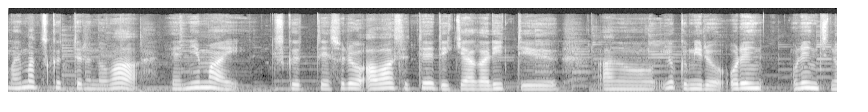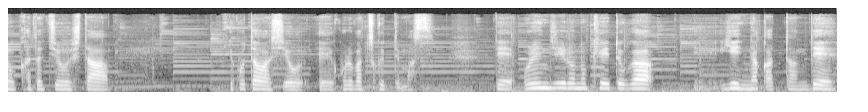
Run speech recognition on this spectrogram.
まあ、今作ってるのは、2枚作ってそれを合わせて出来上がりっていうあのよく見るオレンジの形をしたエコたわしを、えーこれは作ってます。でオレンジ色の毛糸が、え家になかったんで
